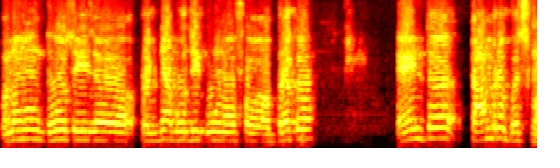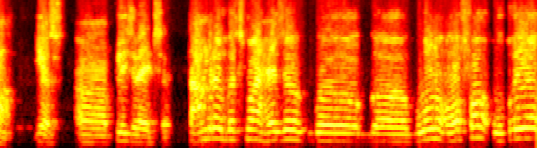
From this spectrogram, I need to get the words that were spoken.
One among those is uh, Prajna Bodhi Gun of uh, Abraka and the Tamra Bhasma. Yes, uh, please write, sir. Tamra Bhasma has a gun of uh, Ubhaya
